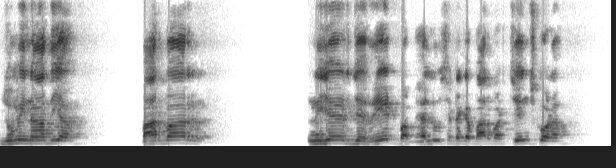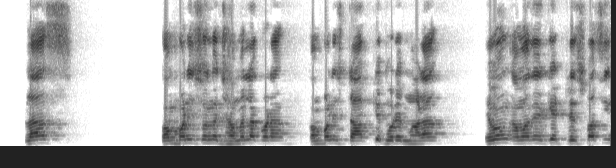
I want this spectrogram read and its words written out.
জমি না দেওয়া বারবার নিজের যে রেট বা ভ্যালু সেটাকে বারবার চেঞ্জ করা প্লাস কোম্পানির সঙ্গে ঝামেলা করা কোম্পানির স্টাফকে ধরে মারা এবং আমাদেরকে ট্রেসপাসিং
